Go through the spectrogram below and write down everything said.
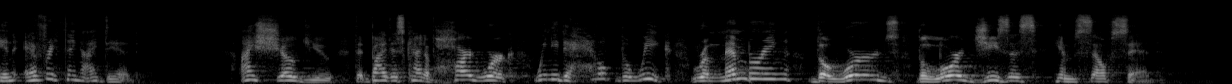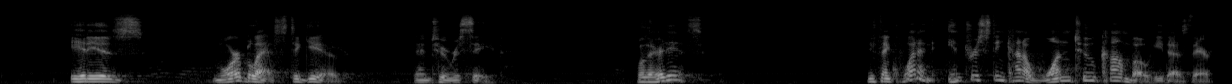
In everything I did, I showed you that by this kind of hard work, we need to help the weak, remembering the words the Lord Jesus himself said. It is more blessed to give than to receive. Well, there it is. You think, what an interesting kind of one two combo he does there.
